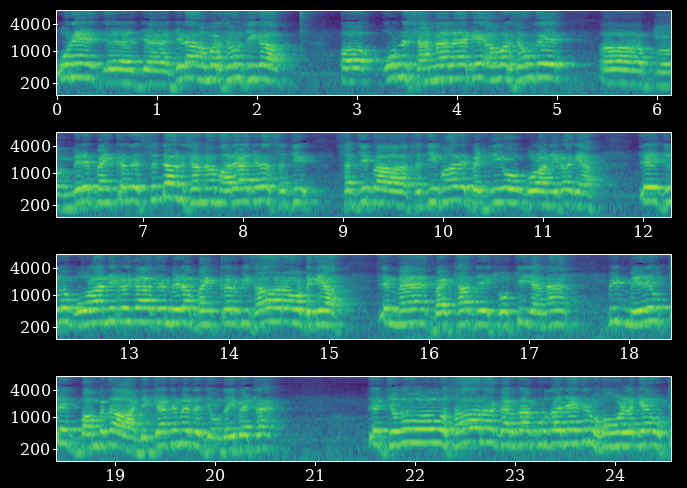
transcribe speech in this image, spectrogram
ਉਹਨੇ ਜਿਹੜਾ ਅਮਰ ਸਿੰਘ ਸੀਗਾ ਉਹ ਨਿਸ਼ਾਨਾ ਲੈ ਕੇ ਅਮਰ ਸਿੰਘ ਦੇ ਮੇਰੇ ਬੈਂਕਰ ਦੇ ਸਿੱਧਾ ਨਿਸ਼ਾਨਾ ਮਾਰਿਆ, ਜਿਹੜਾ ਸੱਜੀ ਸੱਜੀ ਸੱਜੀ ਬਾਹ ਦੇ ਵਿੱਚ ਦੀ ਉਹ ਗੋਲਾ ਨਿਕਲ ਗਿਆ। ਤੇ ਜਦੋਂ ਗੋਲਾ ਨਿਕਲ ਗਿਆ ਤੇ ਮੇਰਾ ਬੈਂਕਰ ਵੀ ਸਾਰਾ ਉੱਡ ਗਿਆ। ਤੇ ਮੈਂ ਬੈਠਾ ਦੇ ਸੋਚੀ ਜਾਣਾ ਵੀ ਮੇਰੇ ਉੱਤੇ ਬੰਬ ਦਾ ਆ ਡਿੱਗਿਆ ਤੇ ਮੈਂ ਤਾਂ ਜਿਉਂਦਾ ਹੀ ਬੈਠਾ। ਤੇ ਜਦੋਂ ਉਹ ਸਾਰਾ ਗਰਦਾ ਗੁਰਦਾ ਜਿਹਾ ਇੱਧਰ ਹੋਣ ਲੱਗਿਆ, ਉੱਠ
